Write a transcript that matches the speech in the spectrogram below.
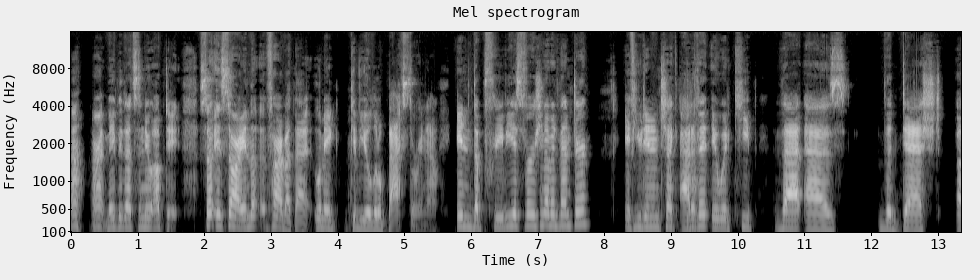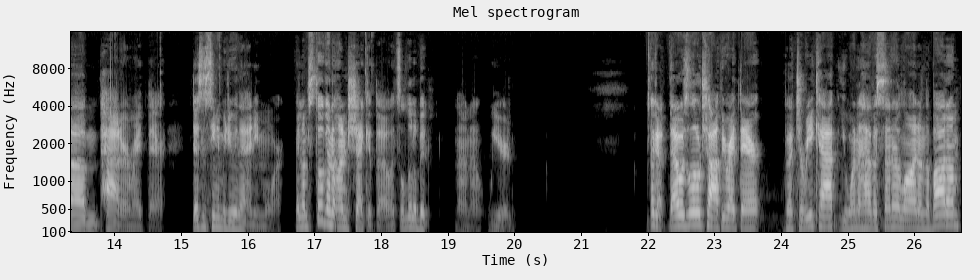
Oh, all right. Maybe that's a new update. So, sorry, in the, sorry about that. Let me give you a little backstory now. In the previous version of Inventor, if you didn't check out of it, it would keep that as the dashed um, pattern right there. Doesn't seem to be doing that anymore. But I'm still going to uncheck it, though. It's a little bit I don't know, weird. Okay, that was a little choppy right there. But to recap, you want to have a center line on the bottom,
